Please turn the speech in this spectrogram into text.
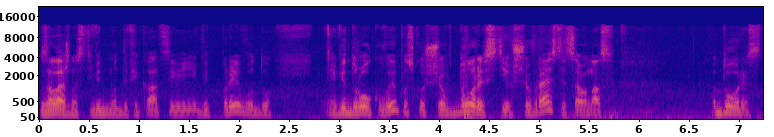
в залежності від модифікації, від приводу, від року випуску, що в Доресті, що в Ресті, це у нас Дорест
